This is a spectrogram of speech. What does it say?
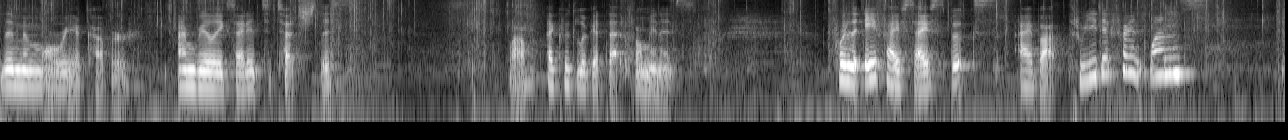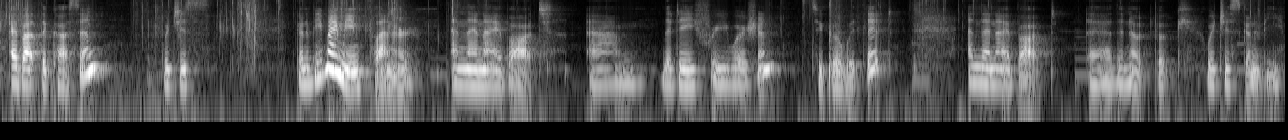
The Memoria cover. I'm really excited to touch this. Wow, I could look at that for minutes. For the A5 size books, I bought three different ones. I bought the cousin, which is gonna be my main planner. And then I bought um, the day free version to go with it. And then I bought uh, the notebook, which is going to be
